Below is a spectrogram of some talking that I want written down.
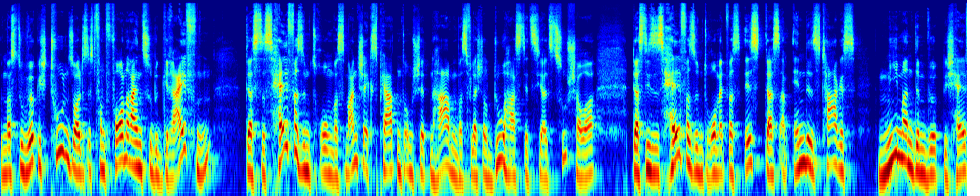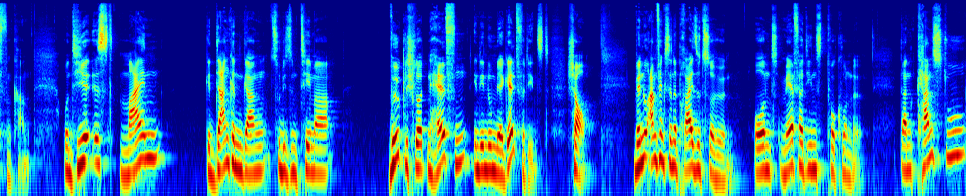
Und was du wirklich tun solltest, ist von vornherein zu begreifen, dass das Helfersyndrom, was manche Experten unter Umständen haben, was vielleicht auch du hast jetzt hier als Zuschauer, dass dieses Helfersyndrom etwas ist, das am Ende des Tages niemandem wirklich helfen kann. Und hier ist mein Gedankengang zu diesem Thema wirklich Leuten helfen, indem du mehr Geld verdienst. Schau, wenn du anfängst, deine Preise zu erhöhen und mehr verdienst pro Kunde, dann kannst du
